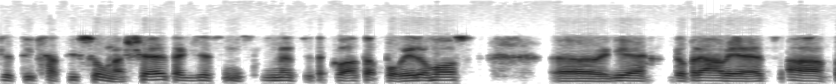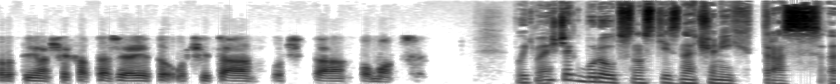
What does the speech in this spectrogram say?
že ty chaty jsou naše, takže si myslíme, že taková ta povědomost Eh, je dobrá věc a pro ty naše chataře je to určitá, určitá pomoc. Pojďme ještě k budoucnosti značených tras eh,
